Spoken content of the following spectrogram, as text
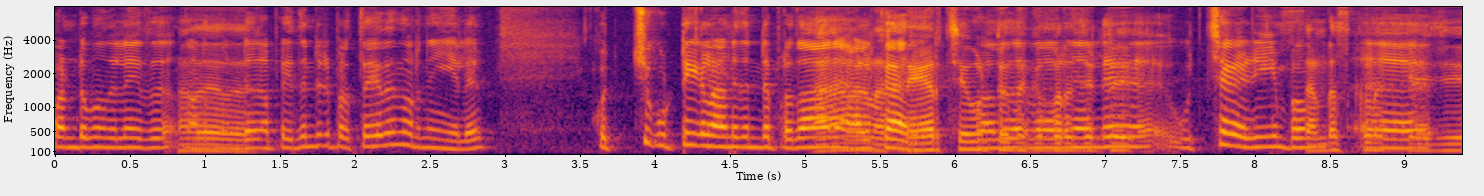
പണ്ട് മുതലേ ഇത് നടക്കുന്നുണ്ട് അപ്പോൾ ഇതിന്റെ ഒരു പ്രത്യേകത എന്ന് പറഞ്ഞു കഴിഞ്ഞാൽ കൊച്ചു കുട്ടികളാണ് ഇതിന്റെ പ്രധാന ആൾക്കാർ ഉച്ച കഴിയുമ്പം സൺഡേ സ്കൂളൊക്കെ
